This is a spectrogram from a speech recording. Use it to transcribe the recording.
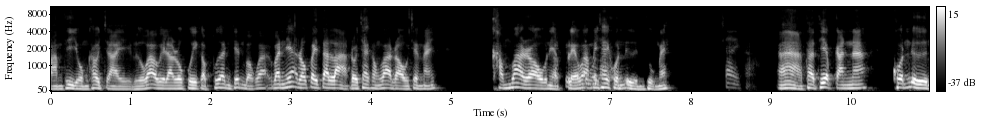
ตามที่โยมเข้าใจ หรือว่าเวลาเราคุยกับเพื่อน เช่นบอกว่า วันนี้เราไปตลาดเราใช้คำว่าเราใช่ไหมคำว่าเราเนี่ยแปลว่าไม่ใช่คนอื่นถูกไหมใช่ค่ะ อ่า ถ้าเทียบกันนะคนอื่น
